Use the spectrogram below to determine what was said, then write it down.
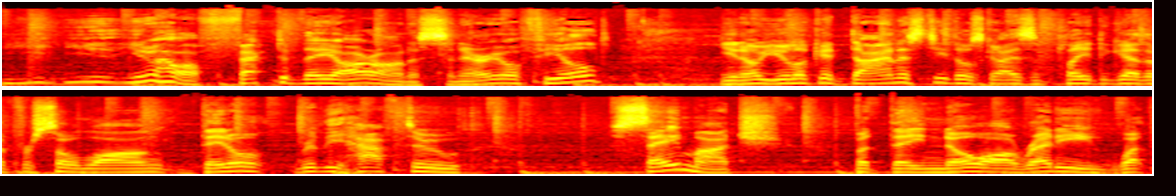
you, you, you know how effective they are on a scenario field? You know, you look at Dynasty, those guys have played together for so long. They don't really have to say much, but they know already what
